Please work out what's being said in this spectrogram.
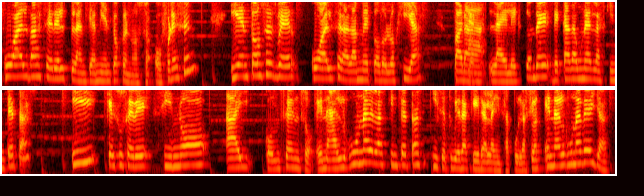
cuál va a ser el planteamiento que nos ofrecen y entonces ver cuál será la metodología para la elección de, de cada una de las quintetas y qué sucede si no hay consenso en alguna de las quintetas y se tuviera que ir a la insaculación en alguna de ellas.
